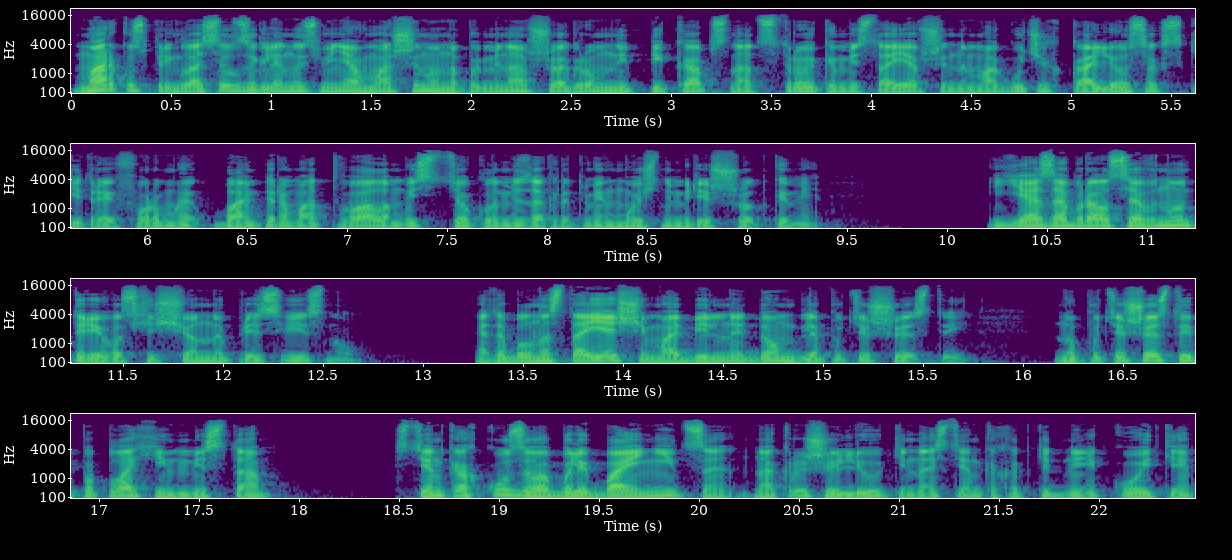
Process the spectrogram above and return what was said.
Маркус пригласил заглянуть меня в машину, напоминавшую огромный пикап с надстройками, стоявший на могучих колесах с хитрой формой бампером-отвалом и стеклами, закрытыми мощными решетками. Я забрался внутрь и восхищенно присвистнул. Это был настоящий мобильный дом для путешествий, но путешествий по плохим местам. В стенках кузова были бойницы, на крыше люки, на стенках откидные койки.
